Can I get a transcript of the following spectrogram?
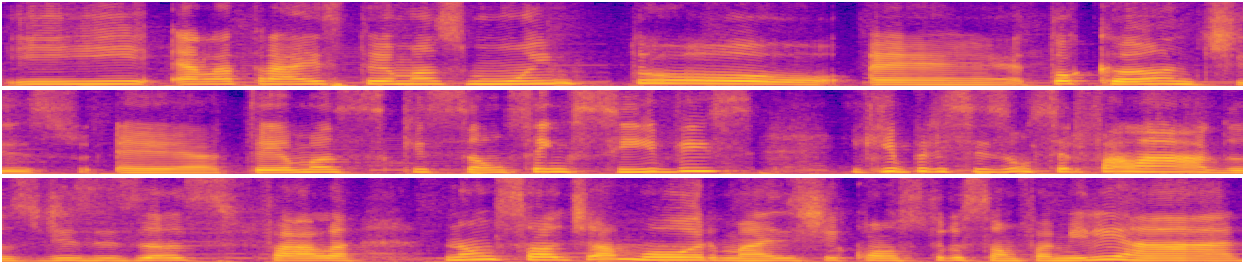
e ela traz temas muito é, tocantes, é, temas que são sensíveis e que precisam ser falados. This Is Us fala não só de amor, mas de construção familiar,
